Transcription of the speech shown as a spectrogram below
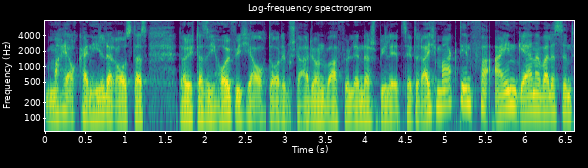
mache ja auch keinen Hehl daraus, dass dadurch, dass ich häufig ja auch dort im Stadion war für Länderspiele etc., ich mag den Verein gerne, weil es sind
